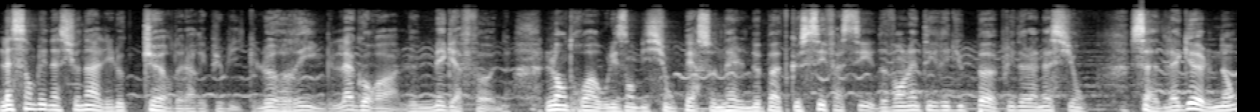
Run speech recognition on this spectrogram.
L'Assemblée nationale est le cœur de la République, le ring, l'agora, le mégaphone, l'endroit où les ambitions personnelles ne peuvent que s'effacer devant l'intérêt du peuple et de la nation. Ça a de la gueule, non?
